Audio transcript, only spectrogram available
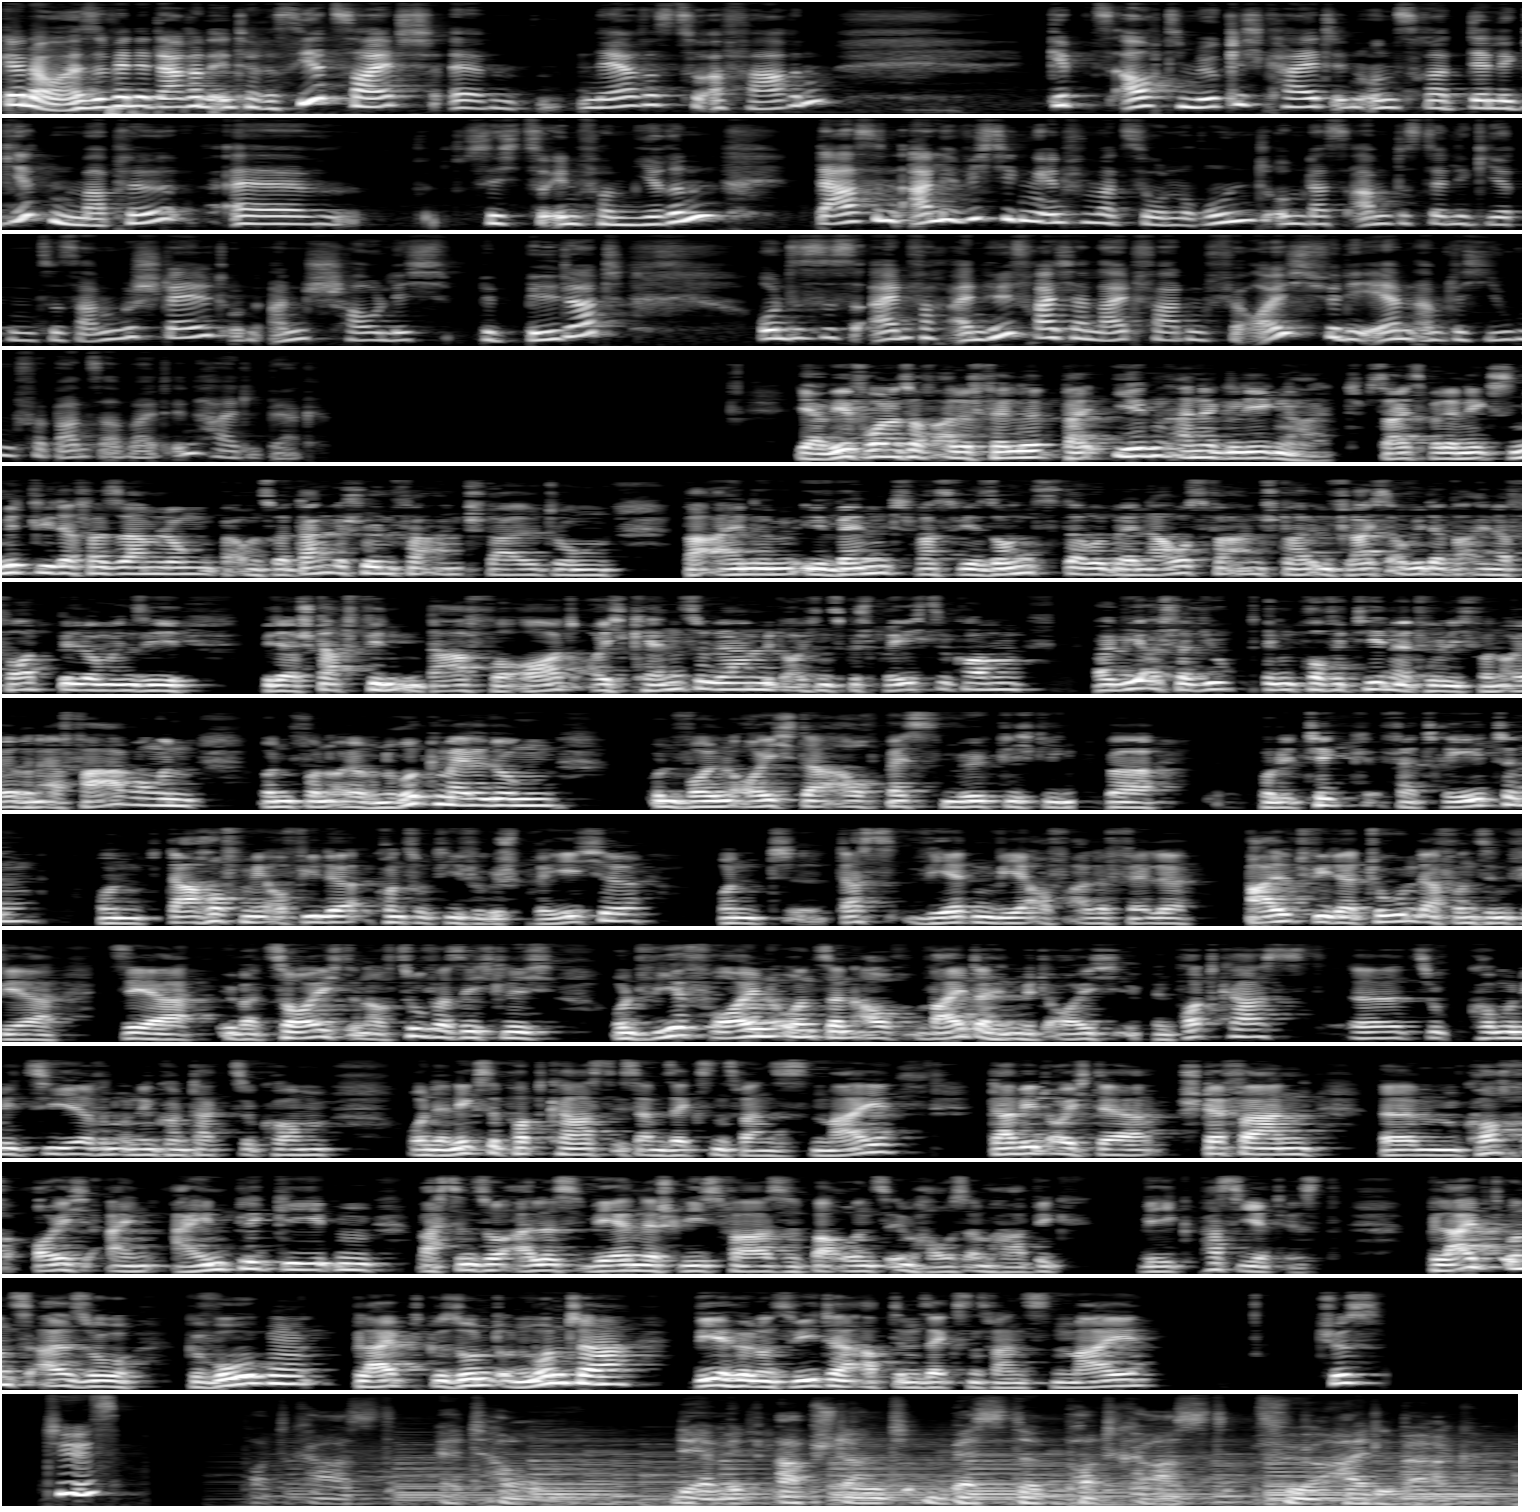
Genau, also wenn ihr daran interessiert seid, ähm, Näheres zu erfahren, gibt's auch die Möglichkeit in unserer Delegiertenmappe äh, sich zu informieren. Da sind alle wichtigen Informationen rund um das Amt des Delegierten zusammengestellt und anschaulich bebildert. Und es ist einfach ein hilfreicher Leitfaden für euch, für die ehrenamtliche Jugendverbandsarbeit in Heidelberg. Ja, wir freuen uns auf alle Fälle bei irgendeiner Gelegenheit, sei es bei der nächsten Mitgliederversammlung, bei unserer Dankeschön-Veranstaltung, bei einem Event, was wir sonst darüber hinaus veranstalten, vielleicht auch wieder bei einer Fortbildung, wenn sie wieder stattfinden darf vor Ort, euch kennenzulernen, mit euch ins Gespräch zu kommen, weil wir als Stadtjugendring profitieren natürlich von euren Erfahrungen und von euren Rückmeldungen und wollen euch da auch bestmöglich gegenüber Politik vertreten. Und da hoffen wir auf viele konstruktive Gespräche und äh, das werden wir auf alle Fälle bald wieder tun. Davon sind wir sehr überzeugt und auch zuversichtlich. Und wir freuen uns dann auch weiterhin mit euch im Podcast äh, zu kommunizieren und in Kontakt zu kommen. Und der nächste Podcast ist am 26. Mai. Da wird euch der Stefan ähm, Koch euch einen Einblick geben, was denn so alles während der Schließphase bei uns im Haus am Habigweg passiert ist. Bleibt uns also gewogen, bleibt gesund und munter. Wir hören uns wieder ab dem 26. Mai. Tschüss. Tschüss. Podcast at Home. Der mit Abstand beste Podcast für Heidelberg.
